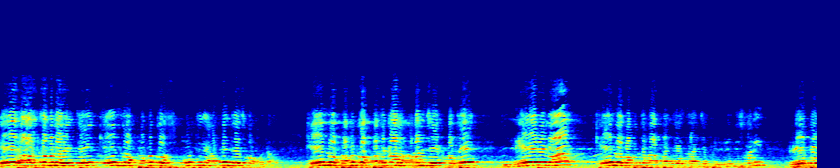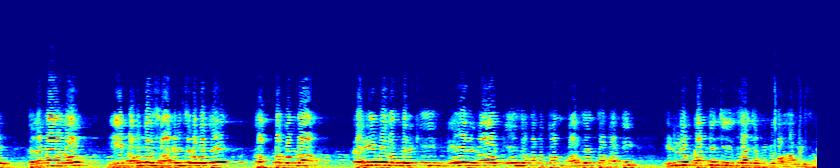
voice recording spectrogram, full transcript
ఏ రాష్ట్రంలో అయితే కేంద్ర ప్రభుత్వ స్ఫూర్తిని అర్థం చేసుకోకుండా కేంద్ర ప్రభుత్వ పథకాలు అమలు చేయకపోతే నేరుగా కేంద్ర ప్రభుత్వంగా పనిచేస్తా అని చెప్పి నిర్ణయం తీసుకొని రేపు తెలంగాణలో ఈ ప్రభుత్వం సహకరించకపోతే తప్పకుండా గరీబులందరికీ భారతీయ జనతా పార్టీ ఇల్లు కట్టించి ఇస్తా అని చెప్పి మీకు హామీ ఇస్తాం.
